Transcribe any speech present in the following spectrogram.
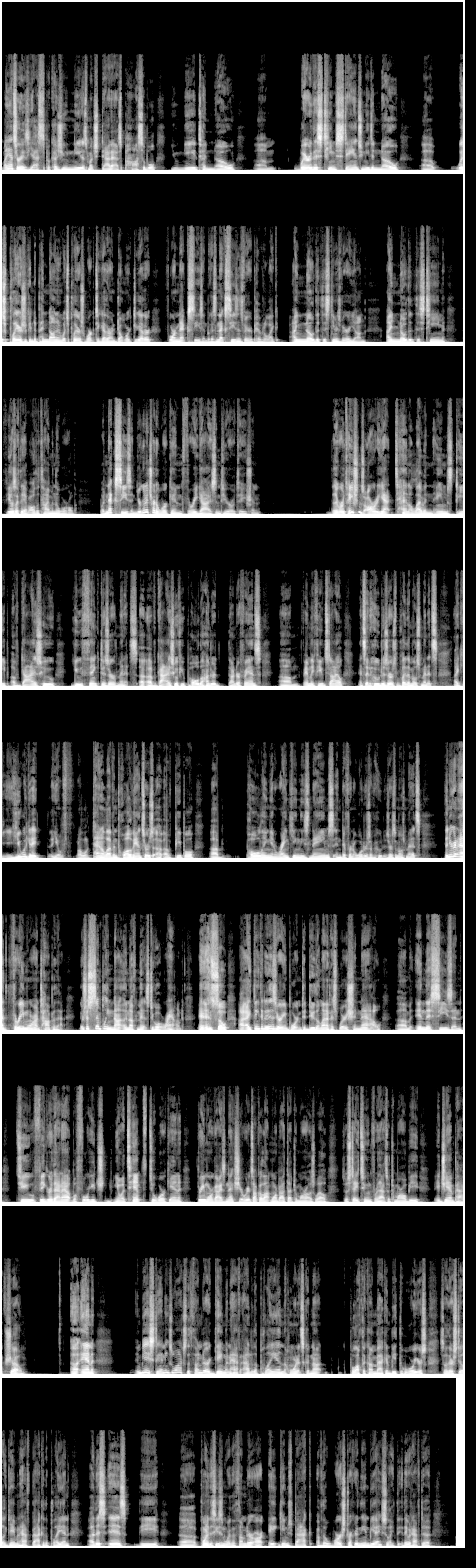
My answer is yes, because you need as much data as possible. You need to know um, where this team stands. You need to know uh, which players you can depend on and which players work together and don't work together for next season, because next season is very pivotal. Like, I know that this team is very young. I know that this team feels like they have all the time in the world. But next season, you're going to try to work in three guys into your rotation the rotation's already at 10, 11 names deep of guys who you think deserve minutes, uh, of guys who, if you polled 100 Thunder fans, um, Family Feud style, and said who deserves to play the most minutes, like you would get a you know 10, 11, 12 answers of, of people uh, polling and ranking these names in different orders of who deserves the most minutes. Then you're going to add three more on top of that. There's just simply not enough minutes to go around. And so I think that it is very important to do the lineup exploration now um, in this season to figure that out before you you know attempt to work in three more guys next year. We're going to talk a lot more about that tomorrow as well. So stay tuned for that. So tomorrow will be a jam packed show. Uh, and NBA standings watch the Thunder a game and a half out of the play in. The Hornets could not pull off the comeback and beat the Warriors, so they're still a game and a half back of the play in. Uh, this is the uh, point of the season where the Thunder are eight games back of the worst record in the NBA. So like they would have to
